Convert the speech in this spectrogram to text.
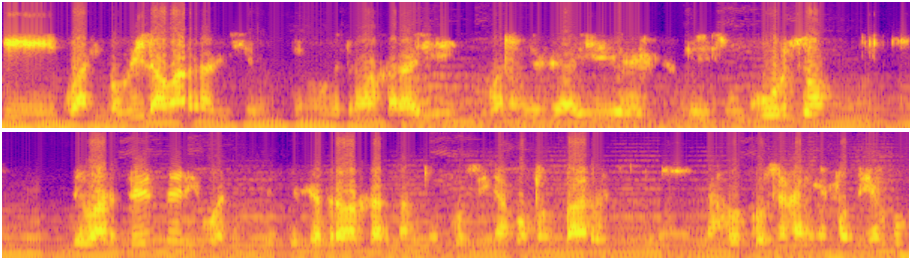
y cuando vi la barra dije, tengo que trabajar ahí. Y bueno, desde ahí eh, hice un curso de bartender y bueno, empecé a trabajar tanto en cocina como en bar, las dos cosas al mismo tiempo.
